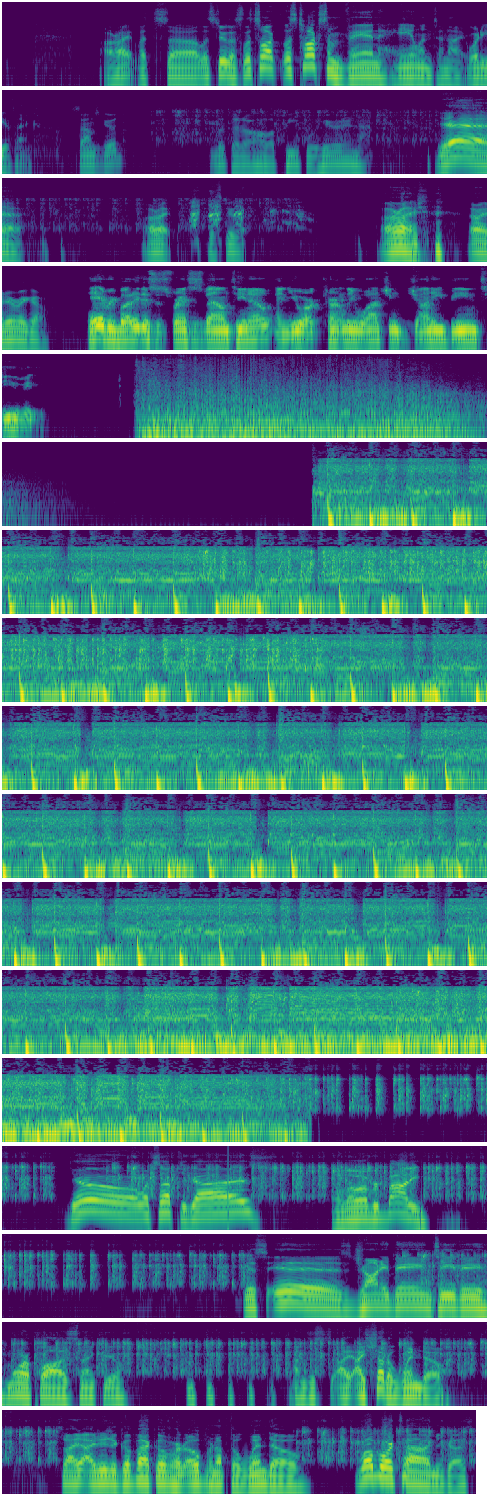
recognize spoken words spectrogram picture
All right, let's uh, let's do this. Let's talk let's talk some Van Halen tonight. What do you think? Sounds good? Look at all the people here tonight. Yeah. All right, let's do that. All right, all right. Here we go. Hey, everybody, this is Francis Valentino, and you are currently watching Johnny Bean TV. Up, you guys? Hello, everybody. This is Johnny Bean TV. More applause, thank you. I'm just, I, I shut a window. So I, I need to go back over and open up the window one more time, you guys.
